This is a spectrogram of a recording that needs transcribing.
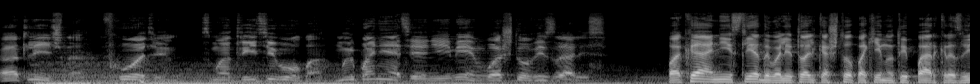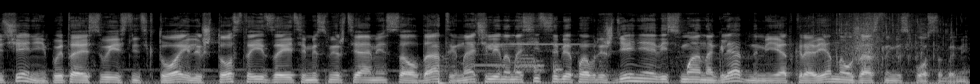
Отлично. Входим. Смотрите в оба. Мы понятия не имеем, во что ввязались. Пока они исследовали только что покинутый парк развлечений, пытаясь выяснить, кто или что стоит за этими смертями, солдаты начали наносить себе повреждения весьма наглядными и откровенно ужасными способами.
